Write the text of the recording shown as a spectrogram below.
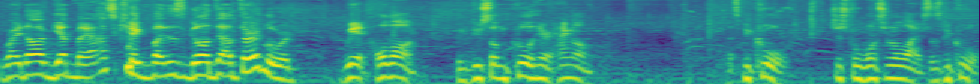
Right now I'm getting my ass kicked by this goddamn Third Lord. Wait, hold on. We can do something cool here. Hang on. Let's be cool. Just for once in our lives. Let's be cool.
